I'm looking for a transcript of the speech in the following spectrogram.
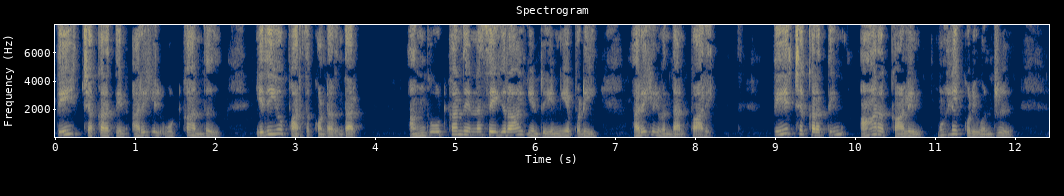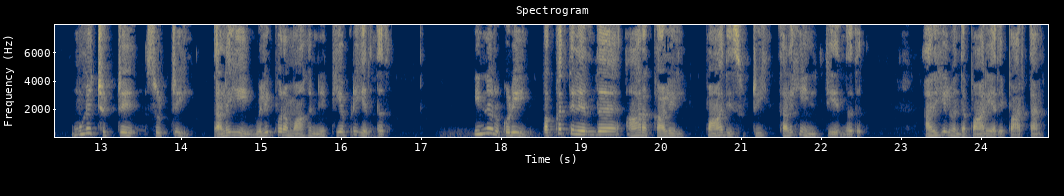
தேய் சக்கரத்தின் அருகில் உட்கார்ந்து எதையோ பார்த்து கொண்டிருந்தாள். அங்கு உட்கார்ந்து என்ன செய்கிறாள் என்று எண்ணியபடி அருகில் வந்தான் பாரி. தேர்ச்சக்கரத்தின் ஆரக்காலில் முல்லைக்கொடி ஒன்று முழு சுற்று சுற்றி தலையை வெளிப்புறமாக நீட்டியபடி இருந்தது. இன்னொரு கொடி பக்கத்தில் இருந்த ஆரக்காலில் பாதி சுற்றி தலையை நீட்டியிருந்தது. அருகில் வந்த பாரி அதை பார்த்தான்.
